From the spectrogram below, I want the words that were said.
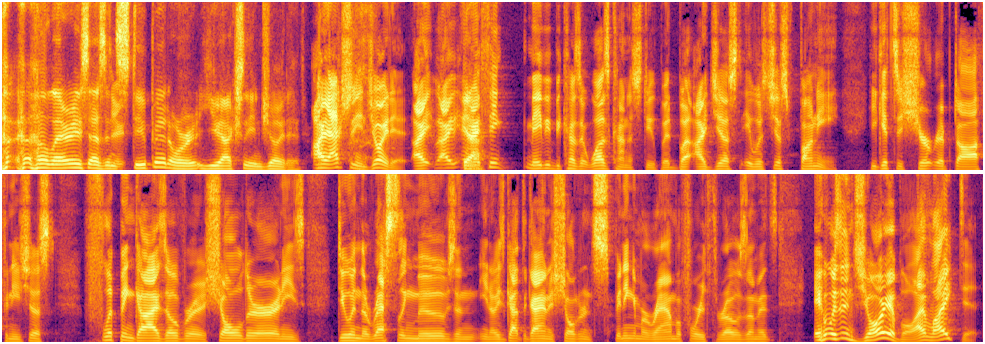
hilarious as in Dude. stupid, or you actually enjoyed it. I actually enjoyed it. I, I and I think maybe because it was kind of stupid, but I just it was just funny. He gets his shirt ripped off and he's just flipping guys over his shoulder and he's doing the wrestling moves and you know he's got the guy on his shoulder and spinning him around before he throws him. It's it was enjoyable. I liked it.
